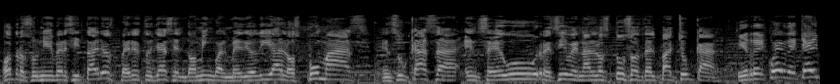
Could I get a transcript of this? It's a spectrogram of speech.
Otros universitarios, pero esto ya es el domingo al mediodía. Los Pumas en su casa en Ceú reciben a los Tuzos del Pachuca. Y recuerde que hay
